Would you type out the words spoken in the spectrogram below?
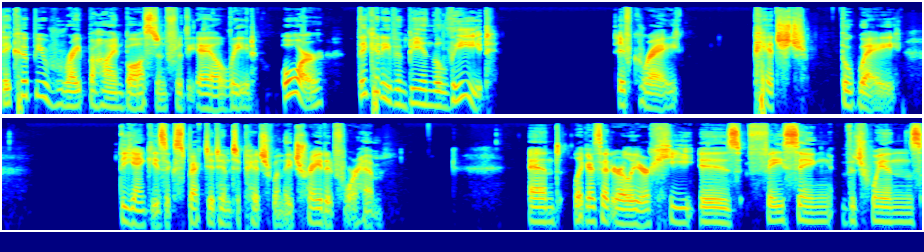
They could be right behind Boston for the AL lead, or they could even be in the lead if Gray pitched the way the Yankees expected him to pitch when they traded for him. And like I said earlier, he is facing the Twins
